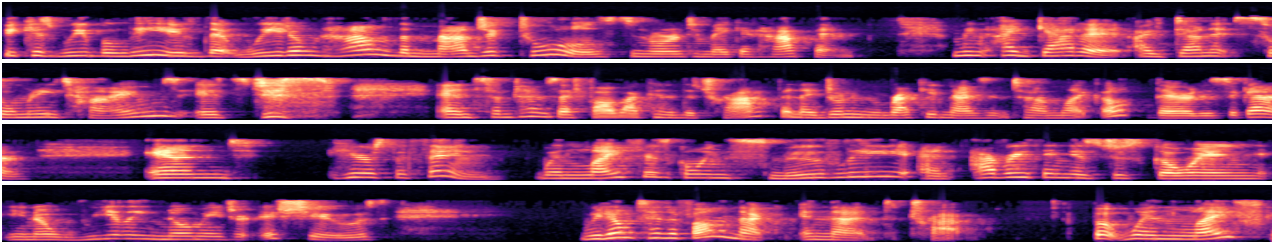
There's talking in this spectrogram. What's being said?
because we believe that we don't have the magic tools in order to make it happen. I mean, I get it. I've done it so many times. It's just, and sometimes I fall back into the trap and I don't even recognize it until I'm like, oh, there it is again. And here's the thing when life is going smoothly and everything is just going, you know, really no major issues, we don't tend to fall in that in that trap. But when life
